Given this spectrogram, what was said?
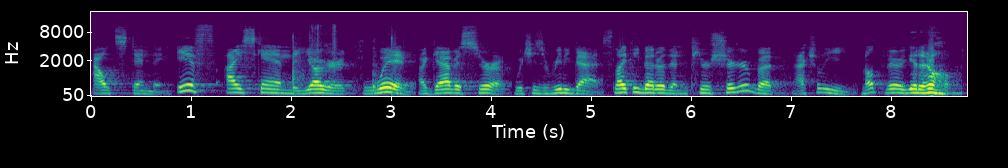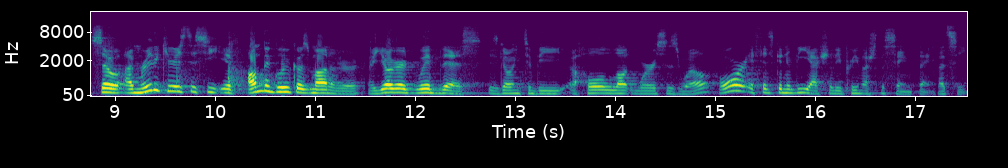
outstanding. If I scan the yogurt with agave syrup, which is really bad, slightly better than pure sugar, but actually not very good at all. So I'm really curious to see if on the glucose monitor, a yogurt with this is going to be a whole lot worse as well, or if it's going to be actually pretty much the same thing. Let's see.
